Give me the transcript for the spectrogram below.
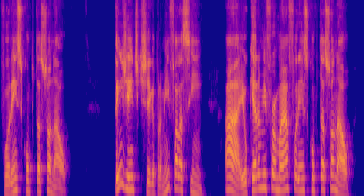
forense computacional. Tem gente que chega para mim e fala assim: ah, eu quero me formar forense computacional.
